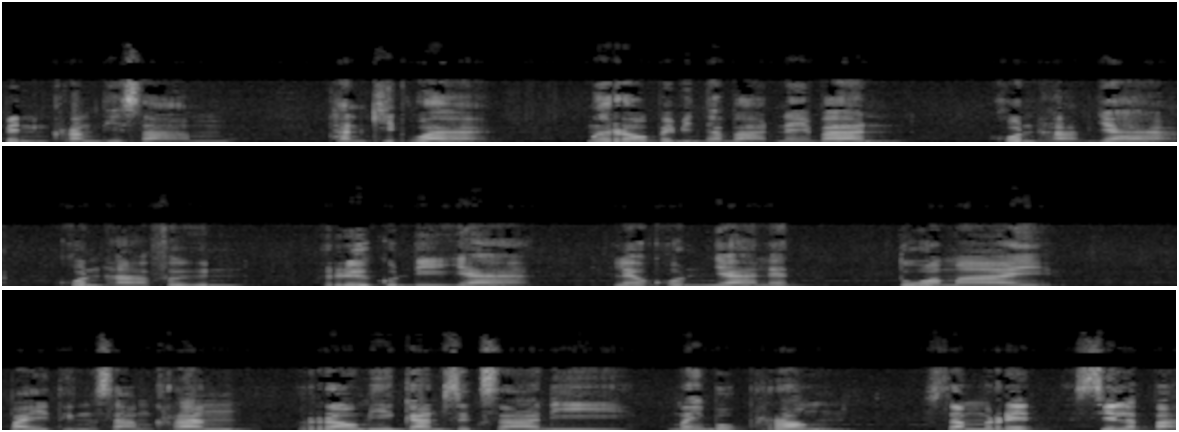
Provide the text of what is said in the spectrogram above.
เป็นครั้งที่สามท่านคิดว่า เมื่อเราไปบินทบาทในบ้าน คนหาบหญ้า คนหาฟืน หรือกุดดีหญ้า แล้วขนหญ้าและตัวไม้ ไปถึงสามครั้ง เรามีการศึกษาดีไม่บกพร่องสำเร็จศิลปะ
